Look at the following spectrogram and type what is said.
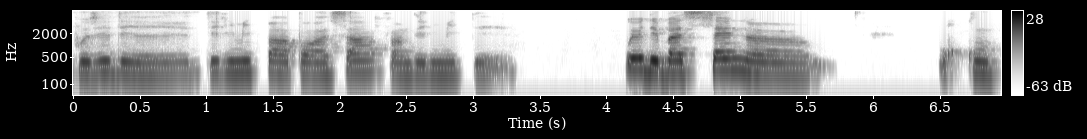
poser des, limites par rapport à ça, enfin des limites, des, oui, des bases saines pour qu'on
